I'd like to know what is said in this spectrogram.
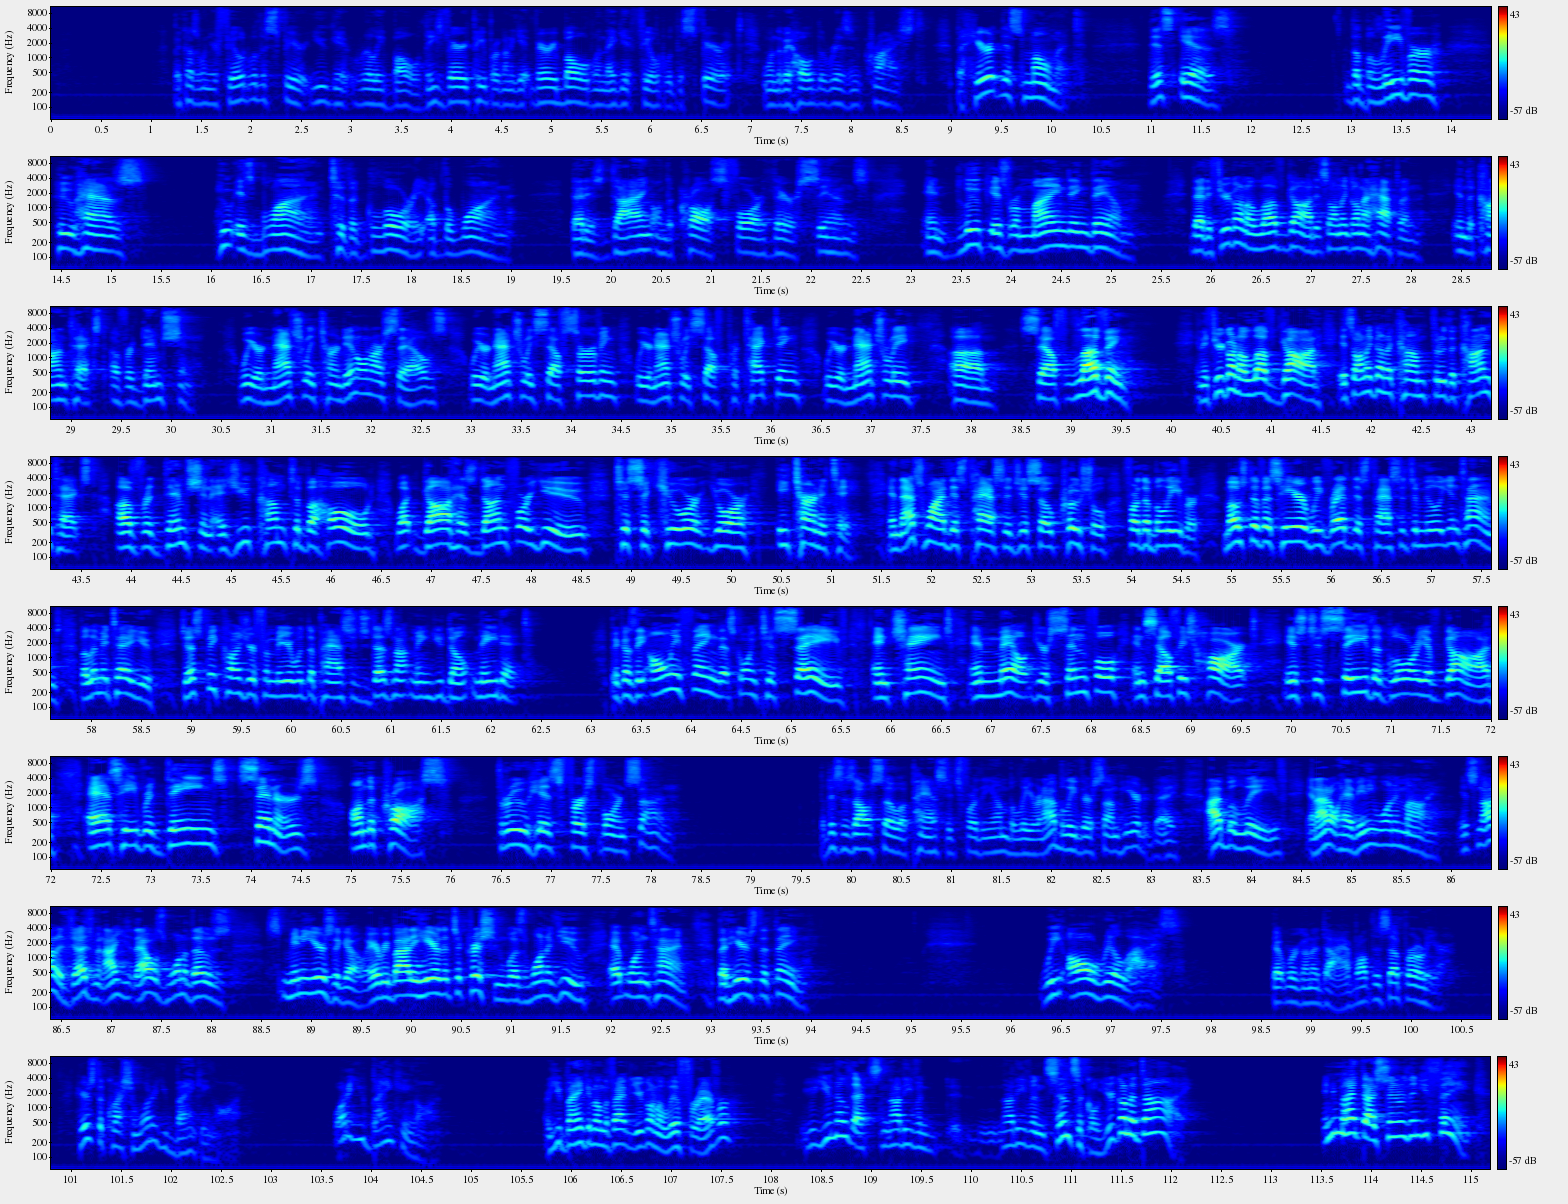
Because when you're filled with the Spirit, you get really bold. These very people are going to get very bold when they get filled with the Spirit, when they behold the risen Christ. But here at this moment, this is the believer who has who is blind to the glory of the one that is dying on the cross for their sins. And Luke is reminding them that if you're going to love God, it's only going to happen in the context of redemption. We are naturally turned in on ourselves. We are naturally self serving. We are naturally self protecting. We are naturally um, self loving. And if you're going to love God, it's only going to come through the context of redemption as you come to behold what God has done for you to secure your eternity. And that's why this passage is so crucial for the believer. Most of us here, we've read this passage a million times. But let me tell you, just because you're familiar with the passage does not mean you don't need it. Because the only thing that's going to save and change and melt your sinful and selfish heart is to see the glory of God as He redeems sinners on the cross through His firstborn Son. But this is also a passage for the unbeliever. And I believe there's some here today. I believe, and I don't have anyone in mind. It's not a judgment. I, that was one of those many years ago. Everybody here that's a Christian was one of you at one time. But here's the thing we all realize that we're going to die. I brought this up earlier. Here's the question what are you banking on? What are you banking on? Are you banking on the fact that you're going to live forever? You know that's not even, not even sensical. You're going to die. And you might die sooner than you think.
